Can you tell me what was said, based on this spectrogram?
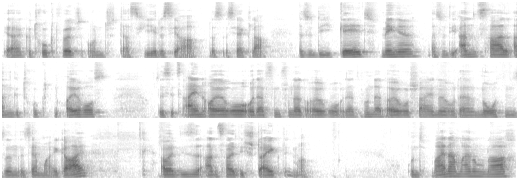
äh, gedruckt wird und das jedes Jahr, das ist ja klar. Also die Geldmenge, also die Anzahl an gedruckten Euros ob das jetzt 1 Euro oder 500 Euro oder 100 Euro Scheine oder Noten sind, ist ja mal egal. Aber diese Anzahl, die steigt immer. Und meiner Meinung nach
